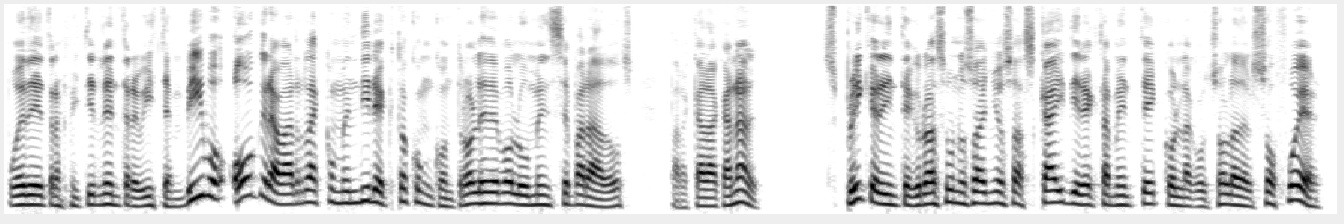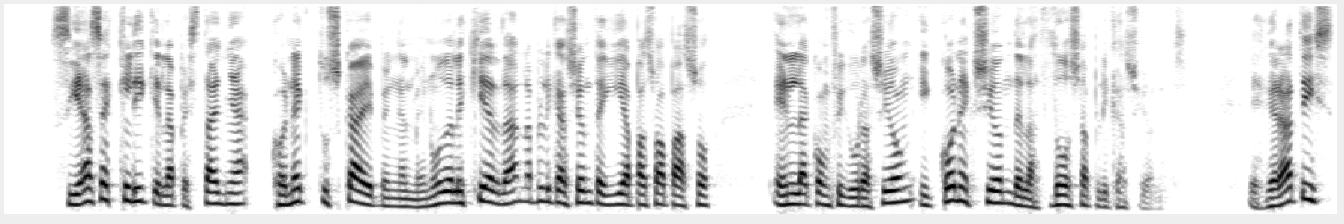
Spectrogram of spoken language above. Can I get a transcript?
puede transmitir la entrevista en vivo o grabarla como en directo con controles de volumen separados para cada canal. Spreaker integró hace unos años a Sky directamente con la consola del software. Si haces clic en la pestaña Connect to Skype en el menú de la izquierda, la aplicación te guía paso a paso en la configuración y conexión de las dos aplicaciones. Es gratis,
